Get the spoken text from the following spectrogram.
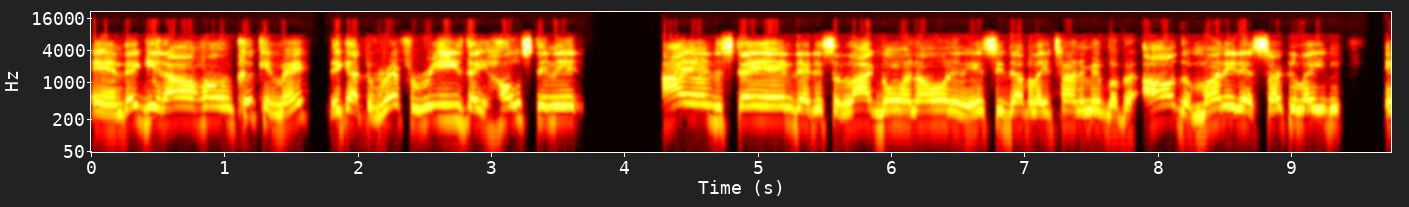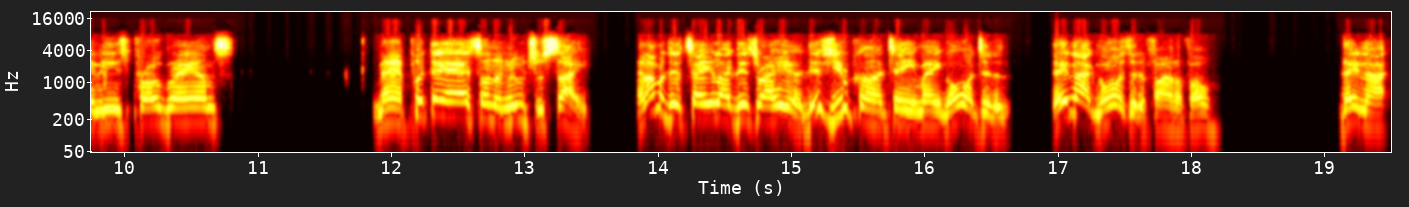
and they get all home cooking, man. They got the referees, they hosting it. I understand that it's a lot going on in the NCAA tournament, but, but all the money that's circulating in these programs, man, put their ass on a neutral site. And I'm gonna just tell you like this right here: this UConn team ain't going to the. They're not going to the Final Four. They not.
